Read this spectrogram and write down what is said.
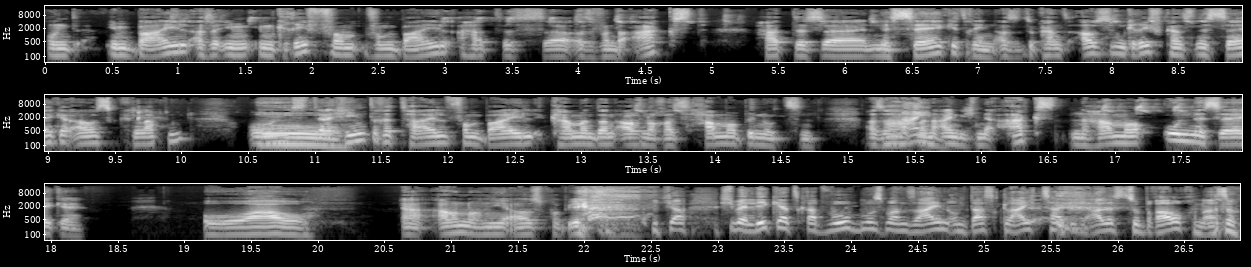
und im Beil, also im, im Griff vom, vom Beil hat es, äh, also von der Axt, hat es äh, eine Säge drin. Also du kannst aus dem Griff kannst eine Säge ausklappen und Oh. der hintere Teil vom Beil kann man dann auch noch als Hammer benutzen. Also hat man Nein. eigentlich eine Axt, einen Hammer und eine Säge. Wow. Ja, auch noch nie ausprobiert. Ja, ich überlege jetzt gerade, wo muss man sein, um das gleichzeitig alles zu brauchen. Also,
